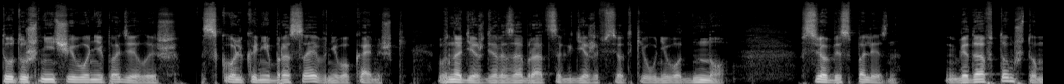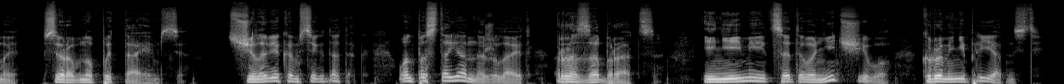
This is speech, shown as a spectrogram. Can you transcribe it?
тут уж ничего не поделаешь. Сколько ни бросай в него камешки, в надежде разобраться, где же все-таки у него дно. Все бесполезно. Беда в том, что мы все равно пытаемся. С человеком всегда так. Он постоянно желает разобраться и не имеет с этого ничего, кроме неприятностей.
